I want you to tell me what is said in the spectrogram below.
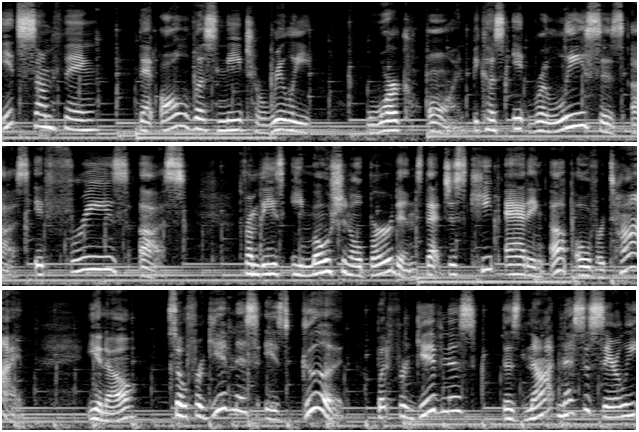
it's something that all of us need to really work on because it releases us, it frees us from these emotional burdens that just keep adding up over time, you know? So, forgiveness is good, but forgiveness does not necessarily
